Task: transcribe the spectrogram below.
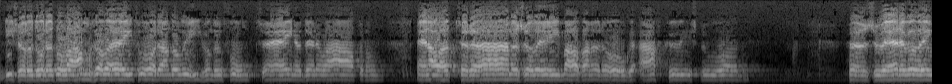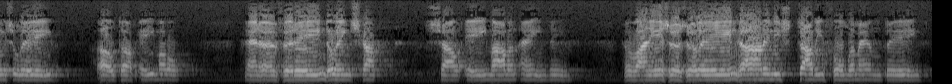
Die zullen door het lam geleid worden aan de levende fonteinen der wateren. En alle tranen zullen eenmaal van hun ogen afgewist worden. Hun zwervelingsleven houdt toch eenmaal op. En hun vreemdelingschap zal eenmaal een eind nemen. Wanneer ze zullen ingaan in die stad die fundamenten heeft.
